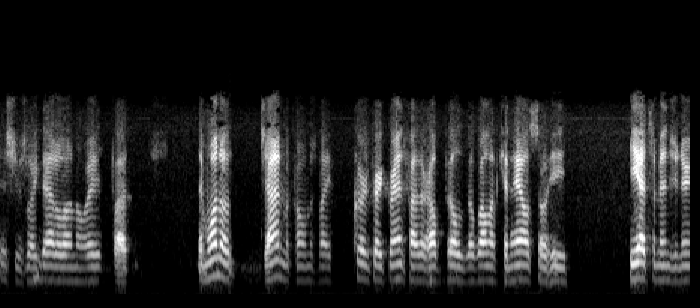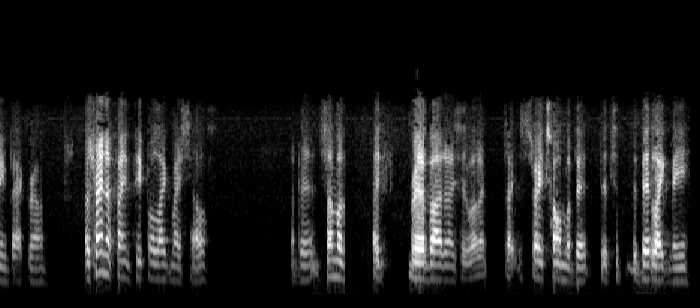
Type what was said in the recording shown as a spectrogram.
issues like that along the way. But then one of John Macomb, my third great grandfather, helped build the Welland Canal, so he he had some engineering background. I was trying to find people like myself. Some of I read about it. I said, well, it strikes home a bit. It's a, a bit like me.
